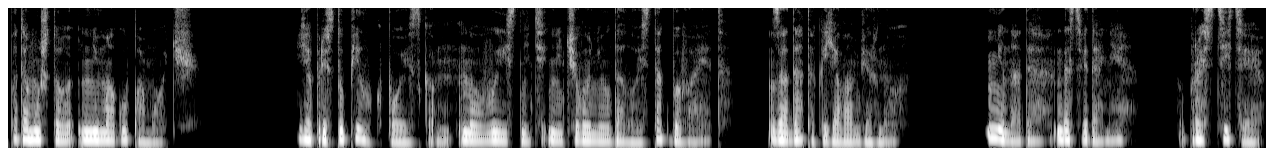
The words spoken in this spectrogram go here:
«Потому что не могу помочь». Я приступил к поискам, но выяснить ничего не удалось, так бывает. Задаток я вам верну. Не надо, до свидания. Простите,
